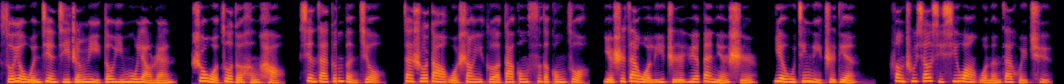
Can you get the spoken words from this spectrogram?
所有文件及整理都一目了然，说我做得很好。现在根本就……再说到我上一个大公司的工作，也是在我离职约半年时，业务经理致电，放出消息，希望我能再回去。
